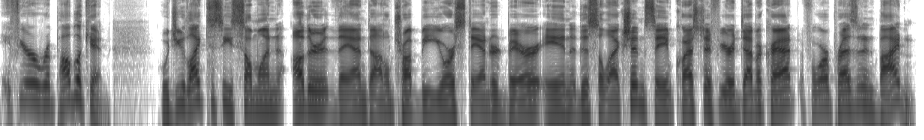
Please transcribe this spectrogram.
If you're a Republican, would you like to see someone other than Donald Trump be your standard bearer in this election? Same question if you're a Democrat for President Biden.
